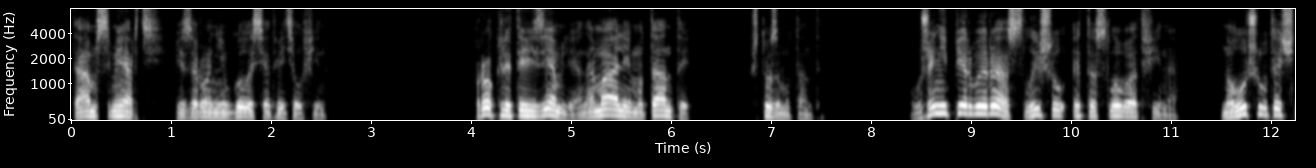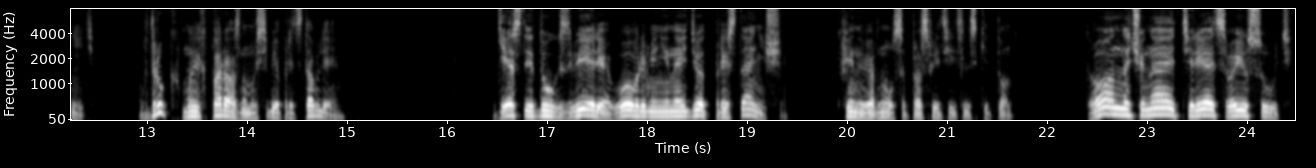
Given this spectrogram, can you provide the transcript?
«Там смерть», — без иронии в голосе ответил Финн. «Проклятые земли, аномалии, мутанты. Что за мутанты? Уже не первый раз слышал это слово от Фина, но лучше уточнить. Вдруг мы их по-разному себе представляем. Если дух зверя вовремя не найдет пристанище, Квин вернулся просветительский тон, то он начинает терять свою суть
